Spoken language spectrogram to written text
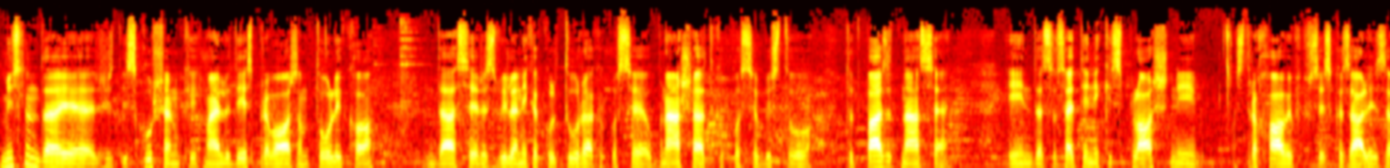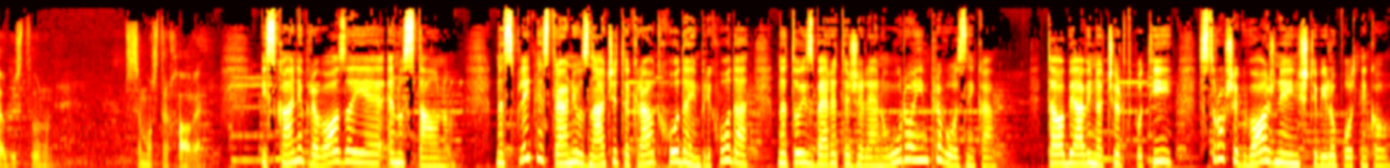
Mislim, da je izkušenj, ki jih imajo ljudje s prevozom, toliko, da se je razvila neka kultura, kako se obnašati, kako se v bistvu tudi paziti na sebe in da so vsaj ti neki splošni strahovi se izkazali za v bistvu samo strahove. Iskanje prevoza je enostavno. Na spletni strani označite kraj odhoda in prihoda, na to izberete želeno uro in prevoznika. Ta objavi načrt poti, strošek vožnje in število potnikov.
